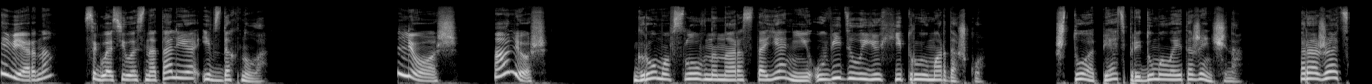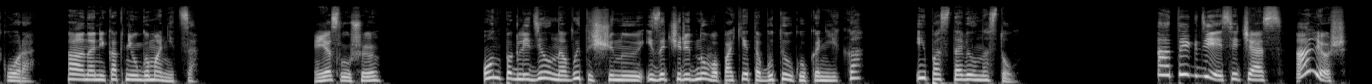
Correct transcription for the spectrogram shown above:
Верно, согласилась Наталья и вздохнула. Лёш, а Лёш? Громов словно на расстоянии увидел ее хитрую мордашку. Что опять придумала эта женщина? Рожать скоро, а она никак не угомонится. Я слушаю. Он поглядел на вытащенную из очередного пакета бутылку коньяка и поставил на стол. «А ты где сейчас, Алёш?»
